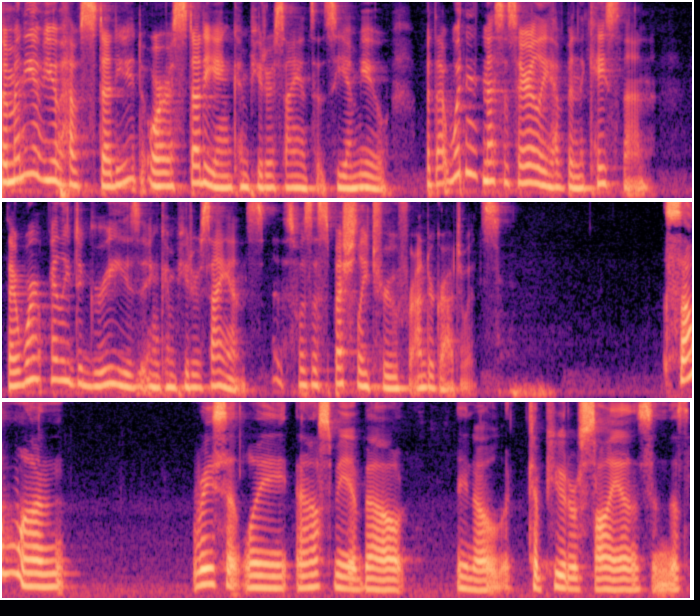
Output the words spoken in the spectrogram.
So many of you have studied or are studying computer science at CMU, but that wouldn't necessarily have been the case then. There weren't really degrees in computer science. This was especially true for undergraduates. Someone recently asked me about, you know, computer science and this.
